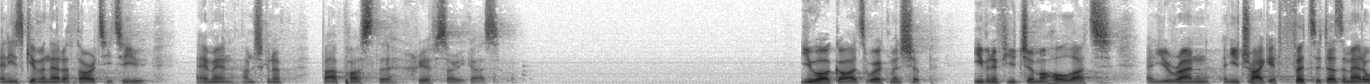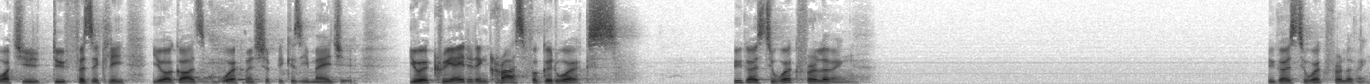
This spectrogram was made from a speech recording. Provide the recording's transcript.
and he's given that authority to you. Amen. I'm just going to bypass the Sorry, guys. You are God's workmanship. Even if you gym a whole lot and you run and you try to get fit, it doesn't matter what you do physically, you are God's workmanship because He made you. You were created in Christ for good works. Who goes to work for a living? Who goes to work for a living?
